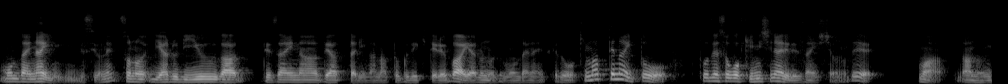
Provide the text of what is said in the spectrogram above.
問題ないんですよね。そのやる理由がデザイナーであったりが納得できてればやるので問題ないんですけど、決まってないと、当然そこを気にしないでデザインしちゃうので、まあ、あの、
